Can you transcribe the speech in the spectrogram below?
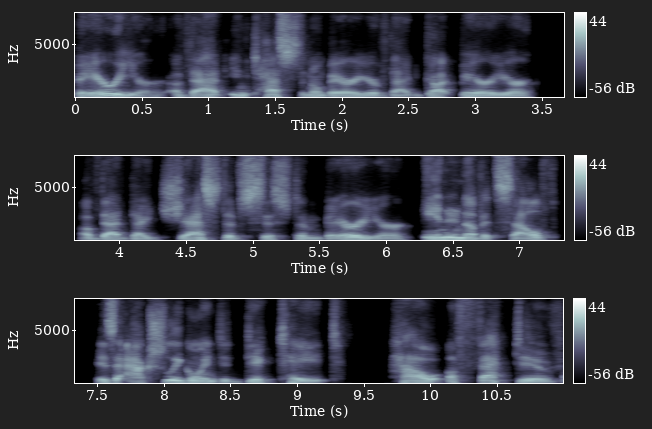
barrier, of that intestinal barrier, of that gut barrier, of that digestive system barrier in and of itself is actually going to dictate how effective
